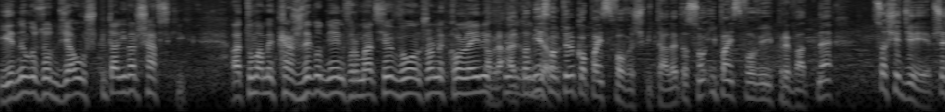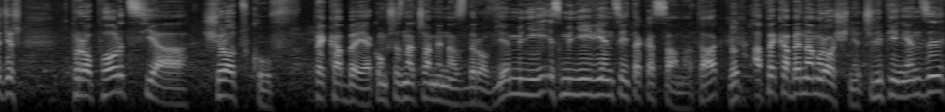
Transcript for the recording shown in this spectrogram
jednego z oddziałów szpitali warszawskich. A tu mamy każdego dnia informacje o wyłączonych kolejnych Dobra, ale to nie są tylko państwowe szpitale, to są i państwowe, i prywatne. Co się dzieje? Przecież proporcja środków PKB, jaką przeznaczamy na zdrowie, mniej, jest mniej więcej taka sama, tak? No- A PKB nam rośnie, czyli pieniędzy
